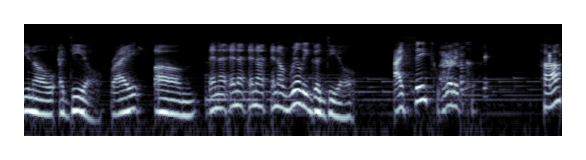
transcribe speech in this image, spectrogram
you know, a deal, right? Um, and a, and a, and a, and a really good deal. I think what it, huh?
